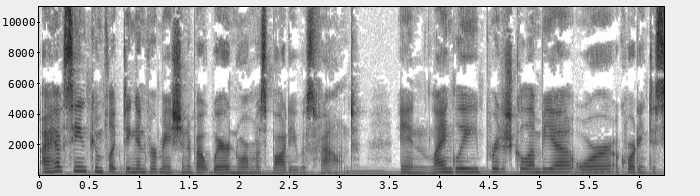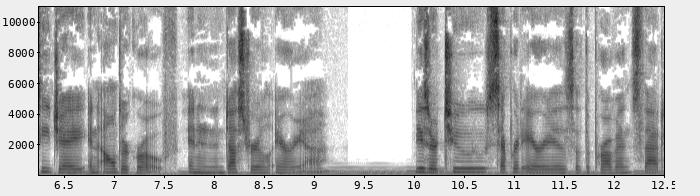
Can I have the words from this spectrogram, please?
I have seen conflicting information about where Norma's body was found in Langley, British Columbia, or, according to CJ, in Aldergrove, in an industrial area. These are two separate areas of the province that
